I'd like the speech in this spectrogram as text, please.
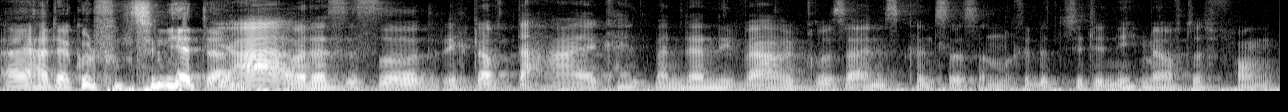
Äh, hat ja gut funktioniert dann. Ja, aber das ist so, ich glaube, da erkennt man dann die wahre Größe eines Künstlers und reduziert ihn nicht mehr auf das Fond.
